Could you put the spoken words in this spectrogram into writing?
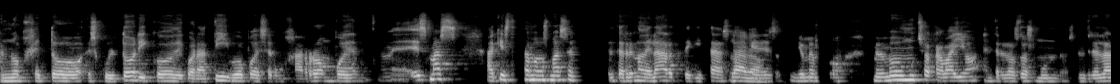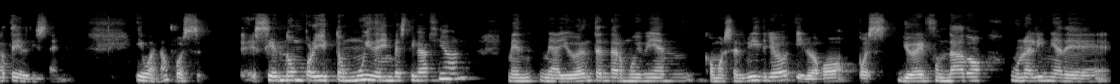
un objeto escultórico, decorativo, puede ser un jarrón, puede, es más, aquí estamos más en el terreno del arte quizás, yo me me muevo mucho a caballo entre los dos mundos, entre el arte y el diseño. Y bueno, pues eh, siendo un proyecto muy de investigación, me, ayudó a entender muy bien cómo es el vidrio y luego pues yo he fundado una línea de,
